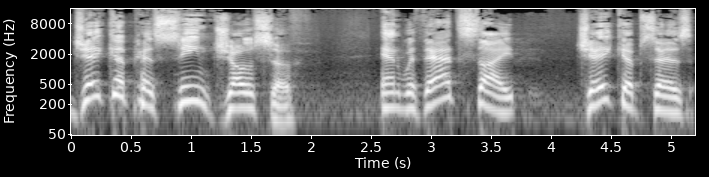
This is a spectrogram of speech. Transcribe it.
Jacob has seen Joseph, and with that sight, Jacob says,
